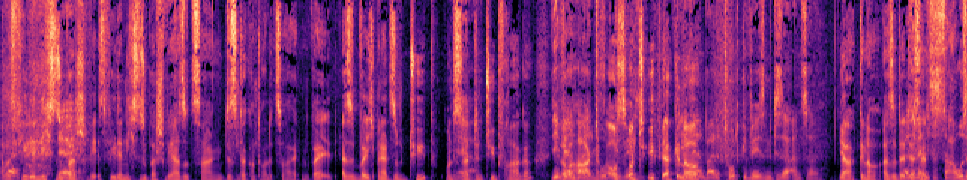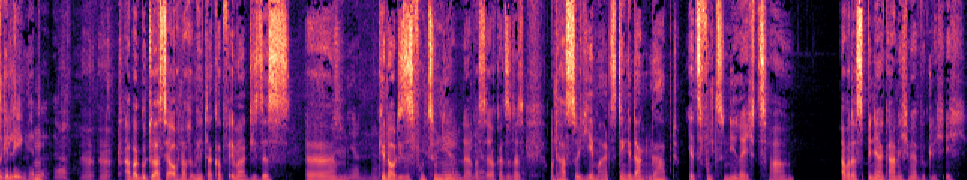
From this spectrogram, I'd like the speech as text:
aber es fiel dir nicht super ja. schwer, es fiel dir nicht super schwer sozusagen, das unter Kontrolle zu halten. Weil, also, weil ich bin halt so ein Typ und es ja. ist halt eine Typfrage. Wir wären Hagen ist auch gewesen. so ein Typ, ja, genau. Wir wären beide tot gewesen mit dieser Anzahl. Ja, genau. Also, also deshalb, wenn ich das zu Hause gelegen hätte. Mhm. Ja. Ja, ja. Aber gut, du hast ja auch noch im Hinterkopf immer dieses, ähm, Funktionieren, ne? genau, dieses Funktionieren, mhm. ne, was ja. ja auch ganz interessant ist. Und hast du jemals den Gedanken gehabt, jetzt funktioniere ich zwar, aber das bin ja gar nicht mehr wirklich ich.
